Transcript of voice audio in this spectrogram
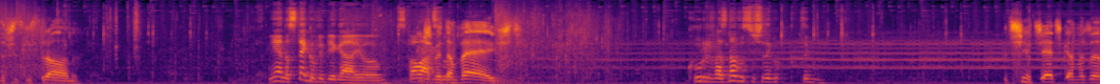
Ze wszystkich stron. Nie no, z tego wybiegają. Z pałacu. Musimy tam wejść. Kurwa, znowu słyszę tego... tego... Ci ucieczka, może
